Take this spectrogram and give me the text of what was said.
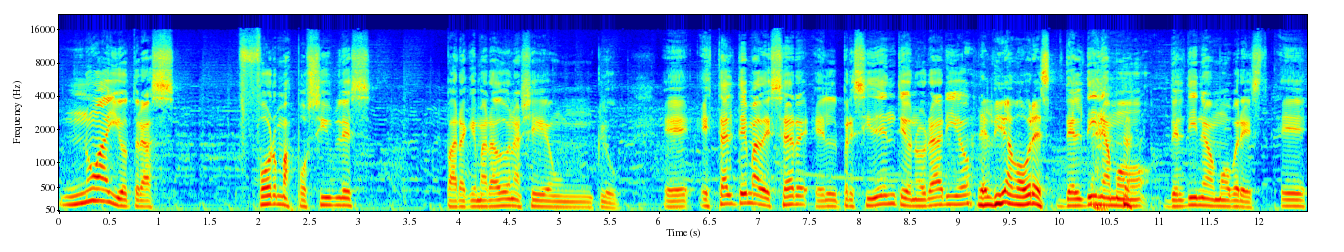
no hay otras formas posibles para que Maradona llegue a un club. Eh, está el tema de ser el presidente honorario del Dinamo Brest. Del Dinamo, del Dinamo Brest. Eh,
